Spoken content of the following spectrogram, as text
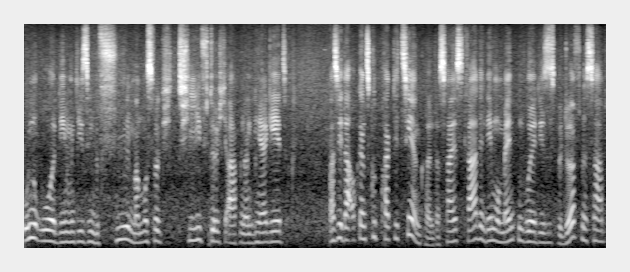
Unruhe, die mit diesem Gefühl, man muss wirklich tief durchatmen, einhergeht, was ihr da auch ganz gut praktizieren könnt. Das heißt, gerade in den Momenten, wo ihr dieses Bedürfnis habt,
